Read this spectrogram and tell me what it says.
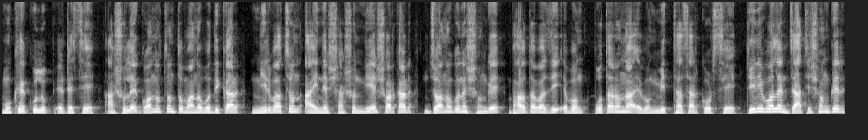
মুখে কুলুপ এটেছে। আসলে গণতন্ত্র মানবাধিকার নির্বাচন আইনের শাসন নিয়ে সরকার জনগণের সঙ্গে ভাওতাবাজি এবং প্রতারণা এবং মিথ্যাচার করছে। তিনি বলেন, জাতিসংঘের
